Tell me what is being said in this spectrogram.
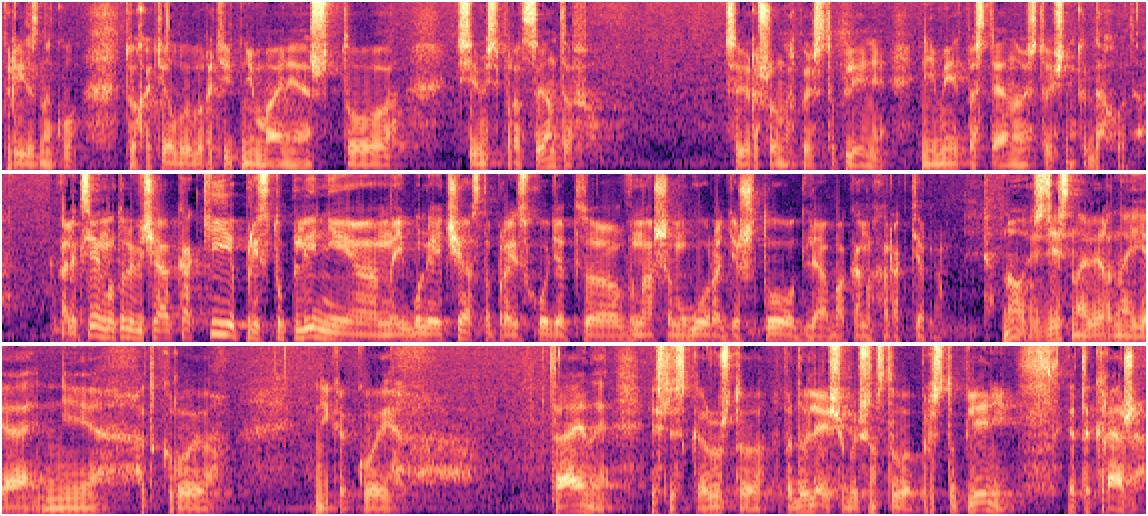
признаку, то хотел бы обратить внимание, что 70% совершенных преступлений не имеет постоянного источника доходов. Алексей Анатольевич, а какие преступления наиболее часто происходят э, в нашем городе? Что для Абакана характерно? Ну, здесь, наверное, я не открою никакой тайны, если скажу, что подавляющее большинство преступлений – это кража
